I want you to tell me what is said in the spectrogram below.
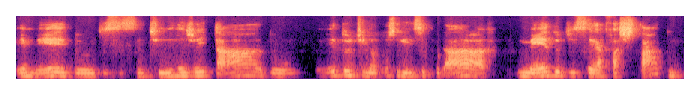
é medo de se sentir rejeitado, medo de não conseguir se curar, medo de ser afastado.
